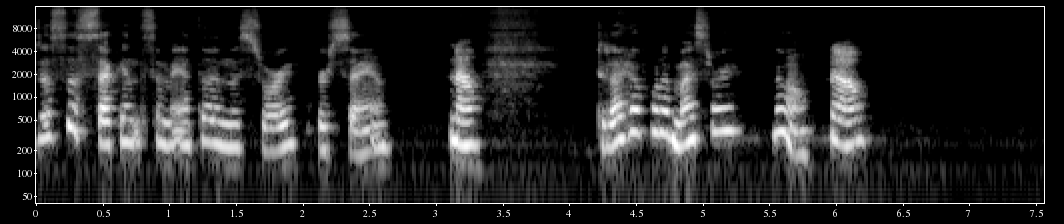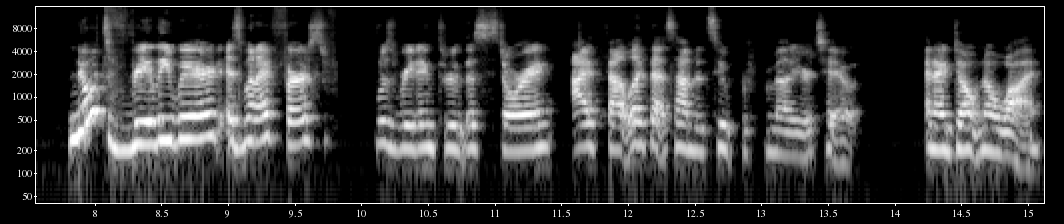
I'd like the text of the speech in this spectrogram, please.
this the second Samantha in this story? Or Sam? No, Did I have one in my story? No. no. You know what's really weird is when I first was reading through this story, I felt like that sounded super familiar too. And I don't know why.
